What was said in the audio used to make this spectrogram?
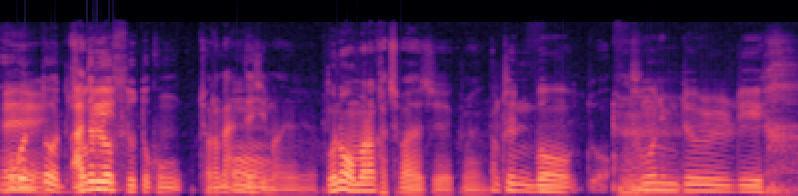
네, 혹은 또 저기- 아들로서도 또 공 저러면 안 어. 되지만. 은호 엄마랑 같이 봐야지 그러면. 아무튼 뭐 부모님들이 하,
